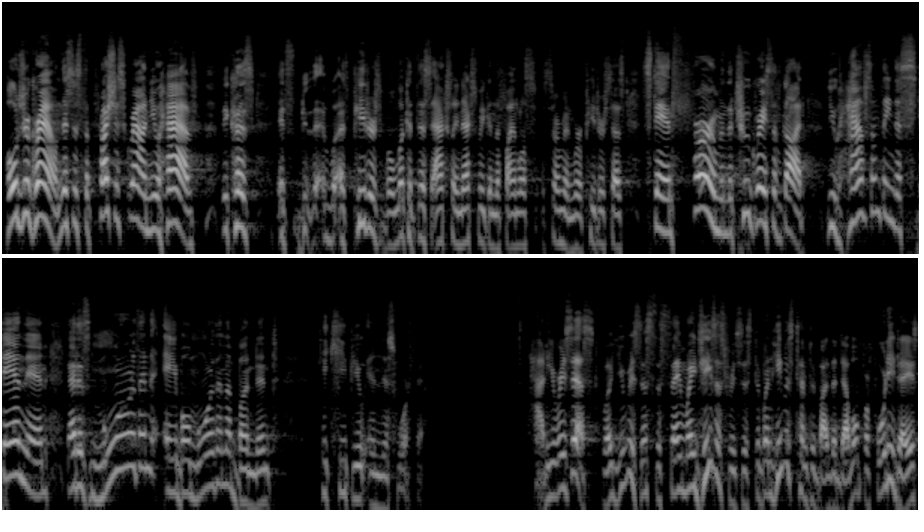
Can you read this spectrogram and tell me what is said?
hold your ground. This is the precious ground you have because it's, as Peter, we'll look at this actually next week in the final sermon where Peter says, Stand firm in the true grace of God. You have something to stand in that is more than able, more than abundant to keep you in this warfare. How do you resist? Well, you resist the same way Jesus resisted when he was tempted by the devil for 40 days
